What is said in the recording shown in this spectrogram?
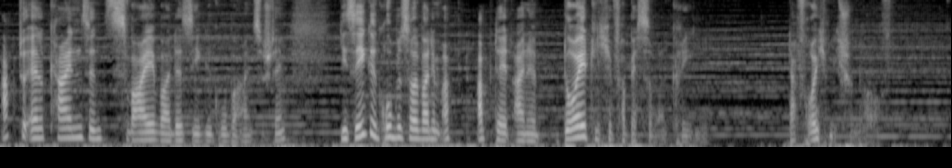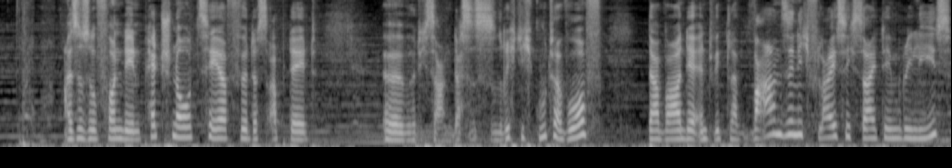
aktuell keinen Sinn, zwei bei der Sägegrube einzustellen. Die Sägegrube soll bei dem Up Update eine deutliche Verbesserung kriegen. Da freue ich mich schon drauf. Also so von den Patch Notes her für das Update äh, würde ich sagen, das ist ein richtig guter Wurf. Da war der Entwickler wahnsinnig fleißig seit dem Release.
